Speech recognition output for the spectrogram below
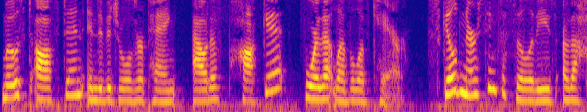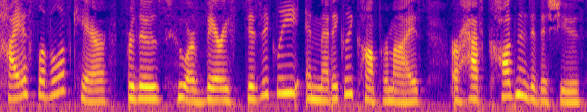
Most often, individuals are paying out of pocket for that level of care. Skilled nursing facilities are the highest level of care for those who are very physically and medically compromised or have cognitive issues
